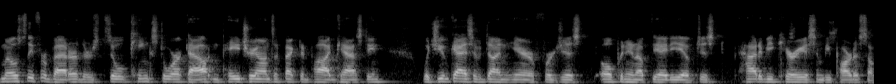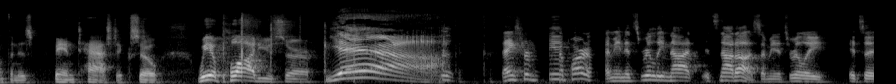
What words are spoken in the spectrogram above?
mostly for better. There's still kinks to work out and Patreon's affected podcasting which you guys have done here for just opening up the idea of just how to be curious and be part of something is fantastic so we applaud you sir Yeah. Thanks for being a part of it. I mean, it's really not it's not us. I mean, it's really it's a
